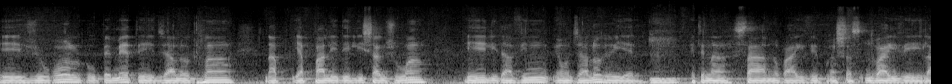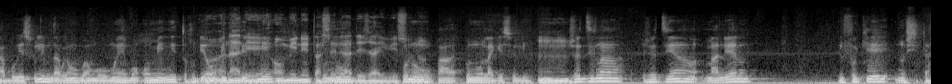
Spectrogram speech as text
et joue rôle pour permettre le dialogue là. Il a parlé de lui chaque jour. Et il a vu un dialogue réel. -hmm. maintenant ça nous va arriver pour chance nous va arriver élaborer sur lui. Nous avons au moins bon, une minute ou bien une minute une minute parce a déjà arrivé pour nous pour nous laguer sur lui. -hmm. je dis là je dis Manuel il faut que nous chita.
